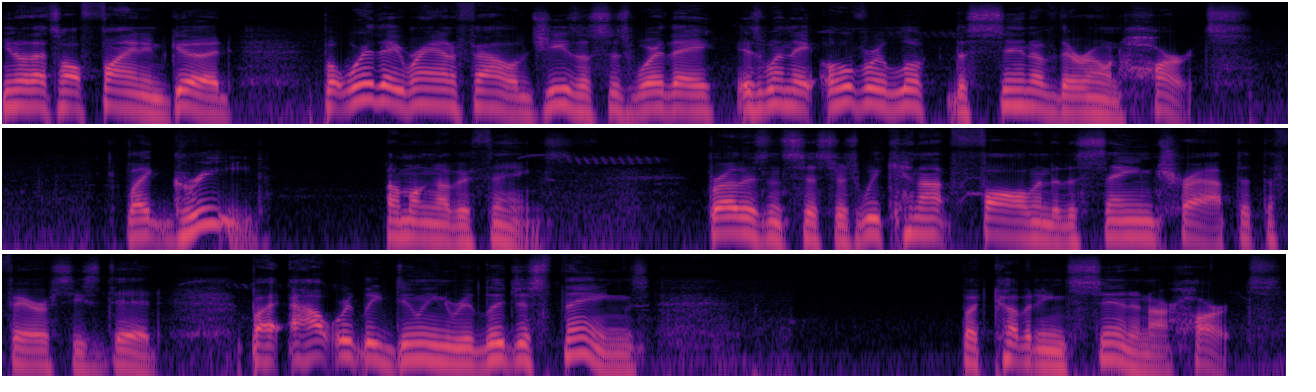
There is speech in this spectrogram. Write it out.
You know, that's all fine and good, but where they ran afoul of Jesus is where they is when they overlooked the sin of their own hearts, like greed, among other things. Brothers and sisters, we cannot fall into the same trap that the Pharisees did by outwardly doing religious things, but coveting sin in our hearts.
